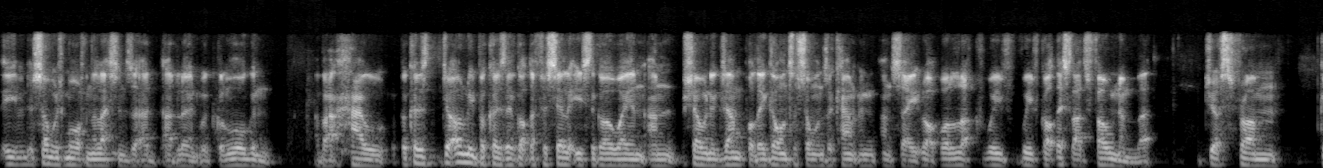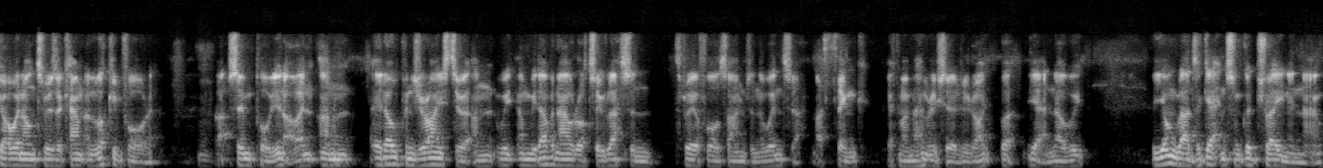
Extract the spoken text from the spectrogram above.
even so much more from the lessons that I'd, I'd learned with Glamorgan about how because only because they've got the facilities to go away and, and show an example, they go onto someone's account and, and say, well, well, look, we've we've got this lad's phone number just from going onto his account and looking for it. That simple, you know, and, and it opens your eyes to it. And we and we'd have an hour or two lesson three or four times in the winter, I think, if my memory serves me right. But yeah, no, we the young lads are getting some good training now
